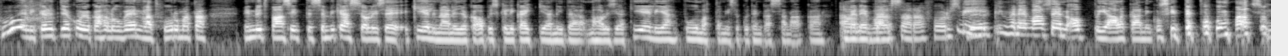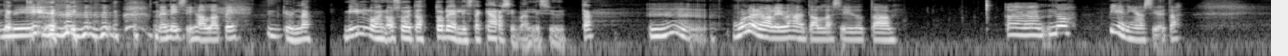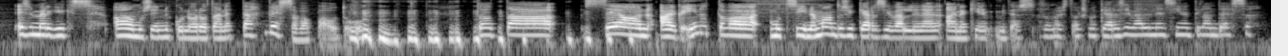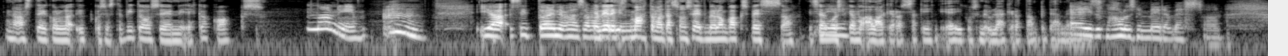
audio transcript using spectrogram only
Huh. Eli nyt joku, joka haluaa venlat hurmata, niin nyt vaan sitten se, mikä se oli se kielinäinen, joka opiskeli kaikkia niitä mahdollisia kieliä, puhumatta niistä kuitenkaan sanakaan. Menee vaan, Sara Forsberg. niin, menee vaan sen oppi ja alkaa niin kuin sitten puhumaan sulle Niin. Menisi ihan läpi. Kyllä. Milloin osoitat todellista kärsivällisyyttä? Mm. Mulle ne oli vähän tällaisia, tota, öö, no, pieniä asioita. Esimerkiksi aamuisin, kun odotan, että vessa vapautuu. tota, se on aika inhottavaa, mutta siinä mä oon tosi kärsivällinen. Ainakin, mitä sanoisit, onko mä kärsivällinen siinä tilanteessa? No asteikolla ykkösestä vitoseen, niin ehkä kaksi. No niin. ja sitten toinen vähän sama. Ja vielä siis mahtavaa tässä on se, että meillä on kaksi vessaa. Niin sä Niin. voisit käydä alakerrassakin. Niin ei, kun sinne yläkertaan pitää mennä. Ei, koska mä haluaisin meidän vessaan.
